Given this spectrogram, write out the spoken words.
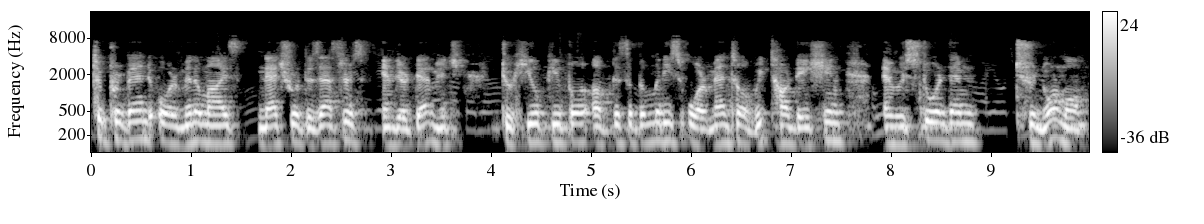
To prevent or minimize natural disasters and their damage, to heal people of disabilities or mental retardation and restore them to normal,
